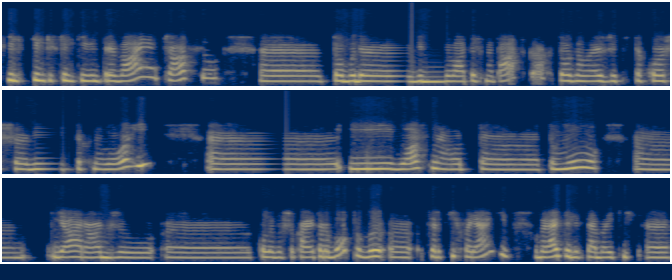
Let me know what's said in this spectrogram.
скільки, скільки він триває часу, е, то буде відбиватись на тасках, то залежить також від технологій. Е, і, власне, от е, тому е, я раджу, е, коли ви шукаєте роботу, ви е, серед цих варіантів обирайте для себе якийсь е,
